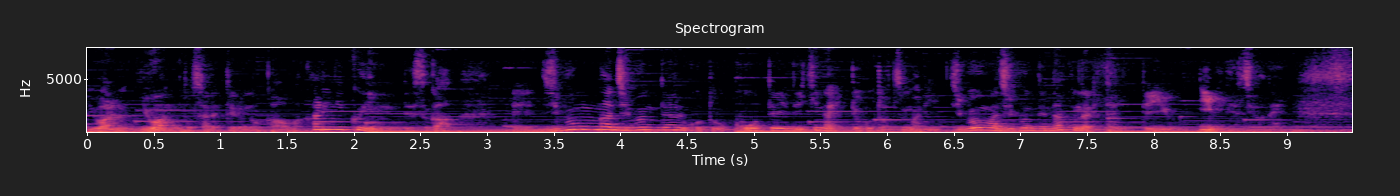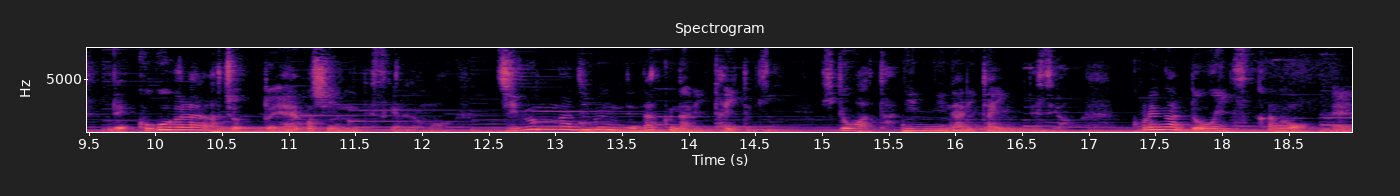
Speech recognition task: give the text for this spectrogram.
言わ言わんとされてるのか分かりにくいんですがえ自分が自分であることを肯定できないってことはつまり自分は自分でなくなりたいっていう意味ですよね。でここからはちょっとややこしいんですけれども自分が自分でなくなりたい時人は他人になりたいんですよ。これが同一化の、え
